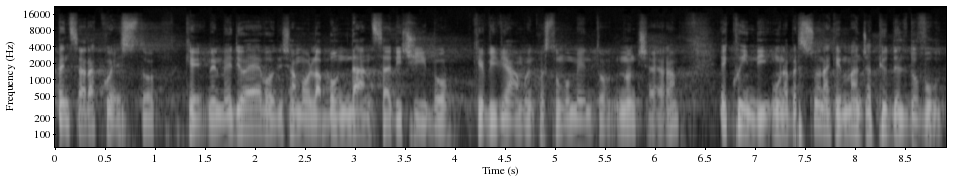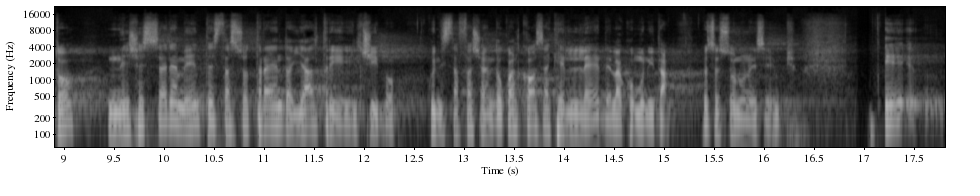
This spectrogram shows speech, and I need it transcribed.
pensare a questo, che nel Medioevo diciamo, l'abbondanza di cibo che viviamo in questo momento non c'era e quindi una persona che mangia più del dovuto necessariamente sta sottraendo agli altri il cibo, quindi sta facendo qualcosa che lede la comunità. Questo è solo un esempio. E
